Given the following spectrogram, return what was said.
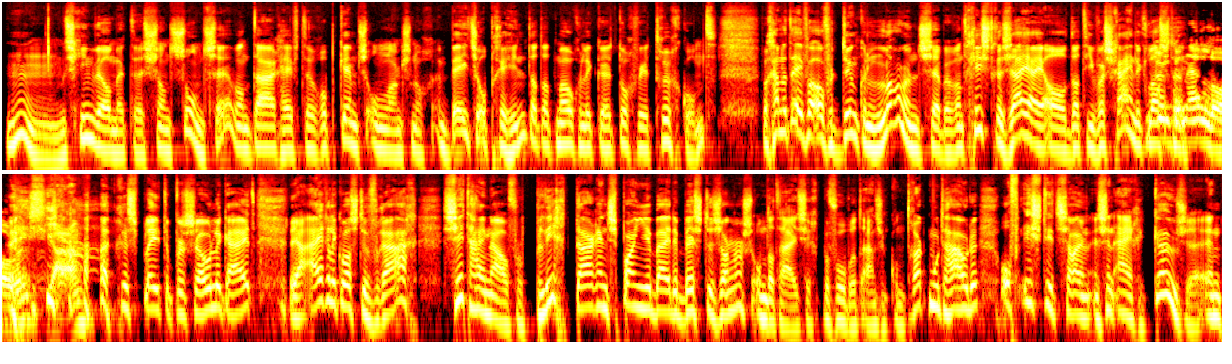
Hmm, misschien wel met eh, chansons, hè? want daar heeft eh, Rob Kemps onlangs nog een beetje op gehind dat dat mogelijk eh, toch weer terugkomt. We gaan het even over Duncan Lawrence hebben, want gisteren zei hij al dat hij waarschijnlijk last Duncan en Lawrence, ja. gespleten persoonlijkheid. Ja, eigenlijk was de vraag: zit hij nou verplicht daar in Spanje bij de beste zangers, omdat hij zich bijvoorbeeld aan zijn contract moet houden? Of is dit zijn, zijn eigen keuze. En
